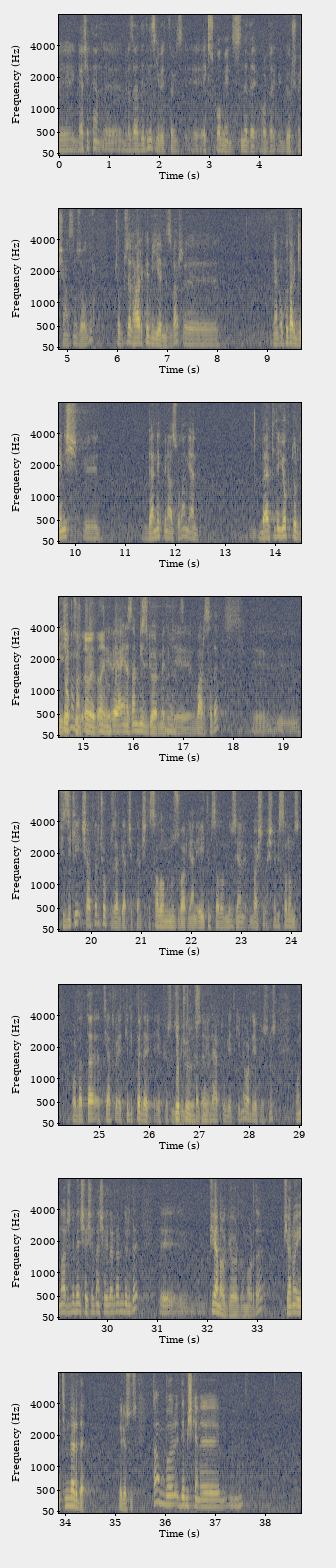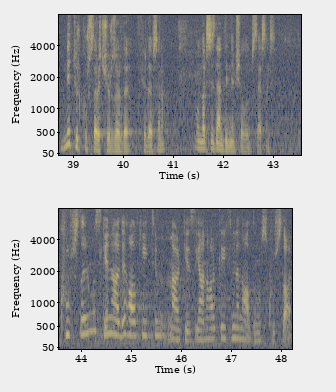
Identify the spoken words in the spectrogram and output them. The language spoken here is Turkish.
Ee, gerçekten e, biraz daha dediğiniz gibi tabii e, eksik olmayın. Sizinle de orada görüşme şansımız oldu. Çok güzel, harika bir yeriniz var. Ee, yani o kadar geniş e, dernek binası olan yani belki de yoktur diyeceğim Yoktur, ama evet, aynen. veya en azından biz görmedik Evet. e, varsa da e, fiziki şartları çok güzel gerçekten. İşte salonunuz var yani eğitim salonunuz yani başlı başına bir salonunuz. Orada hatta tiyatro etkinlikleri de yapıyorsunuz Yapıyoruz, kadarıyla. Her türlü etkinliği orada yapıyorsunuz. Onun haricinde beni şaşırtan şeylerden biri de e, piyano gördüm orada. Piyano eğitimleri de veriyorsunuz. Tam böyle demişken e, ne tür kurslar açıyoruz orada Firdevs Hanım? Onları sizden dinlemiş olalım isterseniz. Kurslarımız genelde halk eğitim merkezi yani halk eğitimden aldığımız kurslar.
